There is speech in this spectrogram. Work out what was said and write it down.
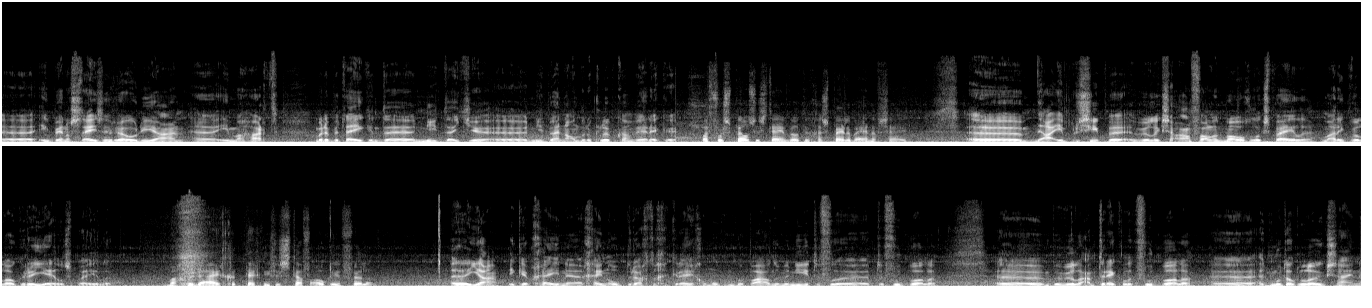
Uh, ik ben nog steeds een Rodiaan uh, in mijn hart. Maar dat betekent uh, niet dat je niet bij een andere club kan werken. Wat voor spelsysteem wilt u gaan spelen bij NFC? nou, in principe wil ik ze aanvallend mogelijk spelen, maar ik wil ook reëel spelen. Mag u de eigen technische staf ook invullen? ja, ik heb geen, geen opdrachten gekregen om op een bepaalde manier te, vo te voetballen. we willen aantrekkelijk voetballen. het moet ook leuk zijn,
